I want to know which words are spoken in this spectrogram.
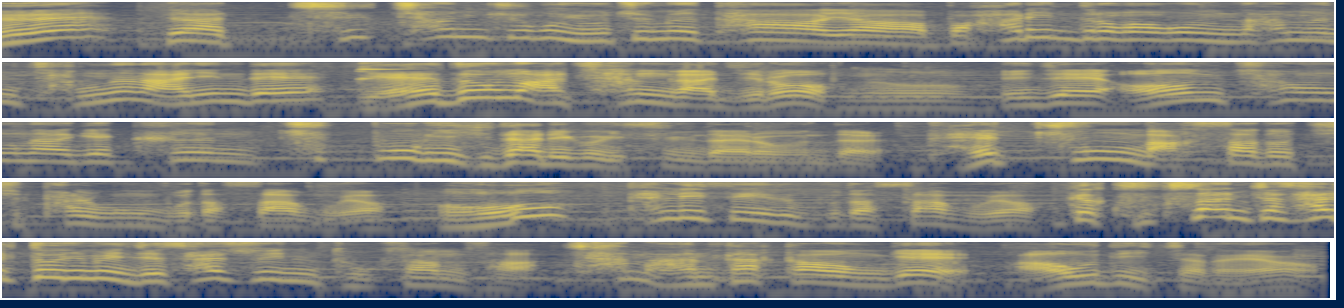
예? 야 7천 주고 요즘에 다야뭐 할인 들어가고 하면 장난 아닌데 얘도 마찬가지로 어. 이제 엄청나게 큰 축복이 기다리고 있습니다 여러분들 대충 막 사도 G80보다 싸고요 어? 펠리세이드보다 싸고요 그러니까 국산차 살 돈이면 이제 살 수 있는 독삼사 참 안타까운 게 아우디 있잖아요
